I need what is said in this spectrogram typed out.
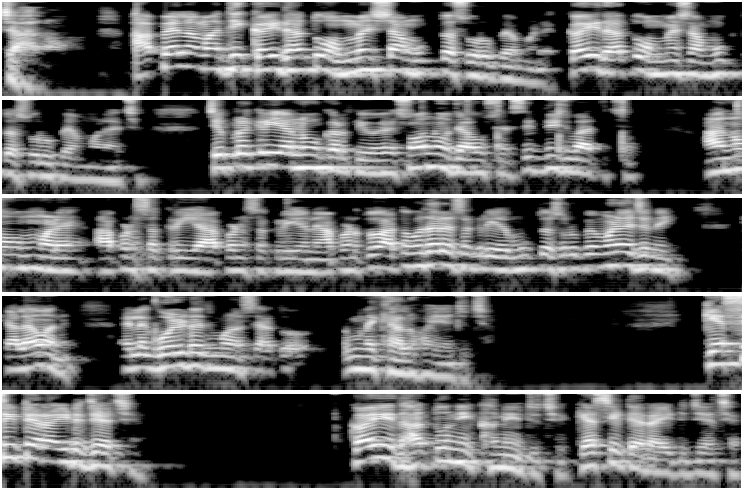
ચાલો. આપેલામાંથી કઈ ધાતુ હંમેશા મુક્ત સ્વરૂપે મળે? કઈ ધાતુ હંમેશા મુક્ત સ્વરૂપે મળે છે? જે પ્રક્રિયા ન કરતી હોય, સોનું જ આવશે, સીધી જ વાત છે. આ ન મળે, આ પણ સક્રિય, આ પણ સક્રિય, અને આ પણ તો આ તો વધારે સક્રિય, મુક્ત સ્વરૂપે મળે જ નહીં. ખ્યાલ આવે ને? એટલે ગોલ્ડ જ મળશે, આ તો તમને ખ્યાલ હોય જ છે. કેસિટેરાઇટ જે છે, કઈ ધાતુની ખનિજ છે? કેસિટેરાઇટ જે છે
